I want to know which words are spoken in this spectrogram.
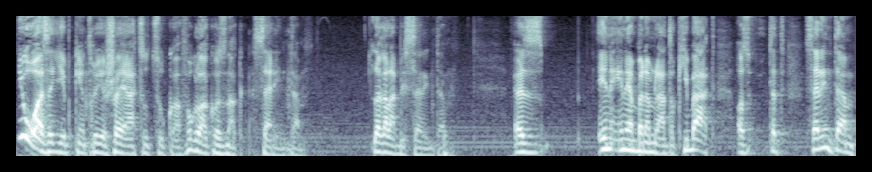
Jó az egyébként, hogy a saját cuccukkal foglalkoznak, szerintem. Legalábbis szerintem. Ez, én, én ebben nem látok hibát. Az, tehát szerintem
